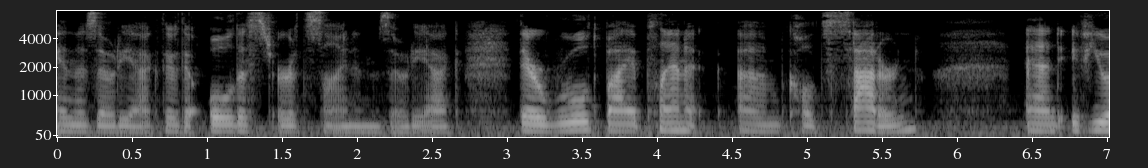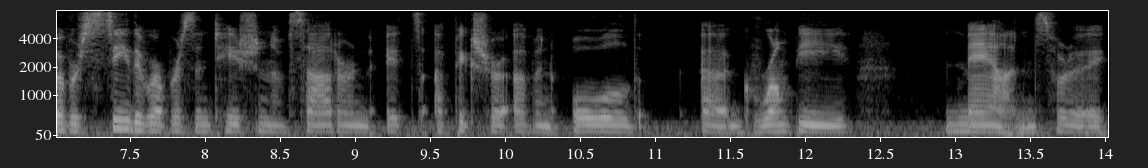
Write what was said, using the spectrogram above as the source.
in the zodiac. They're the oldest earth sign in the zodiac. They're ruled by a planet um, called Saturn. And if you ever see the representation of Saturn, it's a picture of an old, uh, grumpy man, sort of a,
